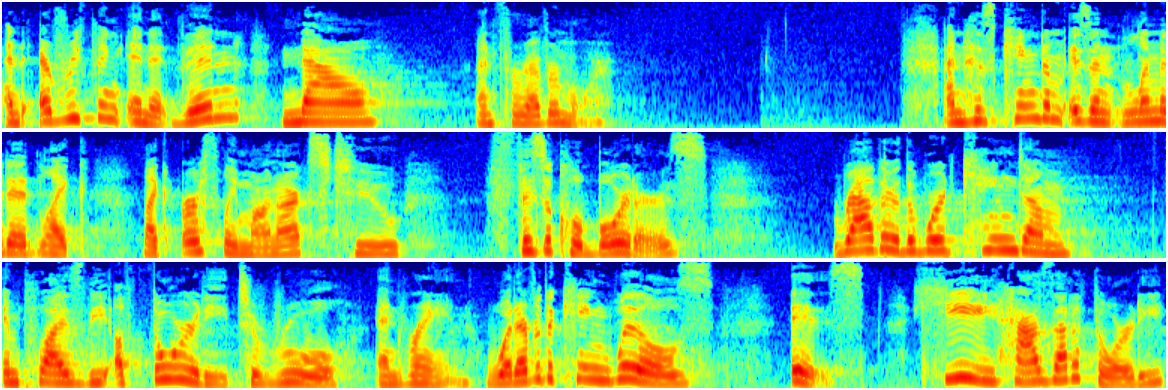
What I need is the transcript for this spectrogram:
and everything in it, then, now, and forevermore. And his kingdom isn't limited like, like earthly monarchs to physical borders. Rather, the word kingdom implies the authority to rule and reign. Whatever the king wills is. He has that authority,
